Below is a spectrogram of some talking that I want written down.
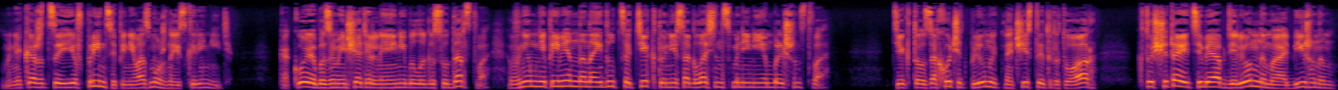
Мне кажется, ее в принципе невозможно искоренить. Какое бы замечательное ни было государство, в нем непременно найдутся те, кто не согласен с мнением большинства. Те, кто захочет плюнуть на чистый тротуар, кто считает себя обделенным и обиженным,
